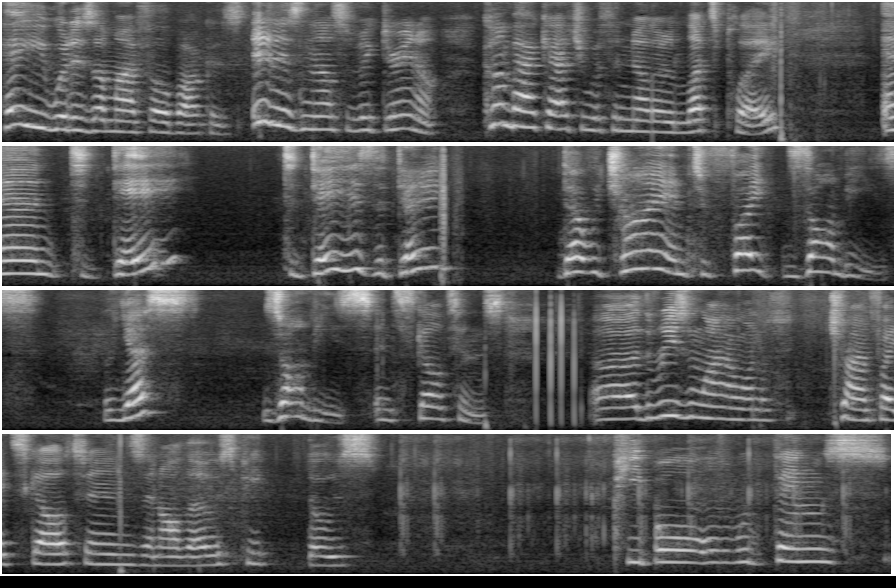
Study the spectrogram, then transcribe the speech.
Hey, what is up, my fellow Bakas? It is Nelson Victorino. Come back at you with another Let's Play. And today, today is the day that we try and to fight zombies. Yes, zombies and skeletons. Uh, the reason why I want to try and fight skeletons and all those pe those people things.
